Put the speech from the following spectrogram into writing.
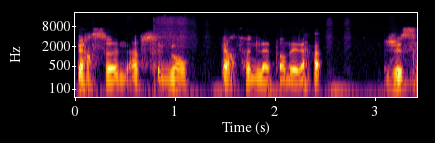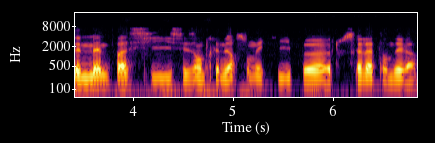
personne, absolument personne l'attendait là. Je sais même pas si ses entraîneurs, son équipe, euh, tout ça l'attendait là.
